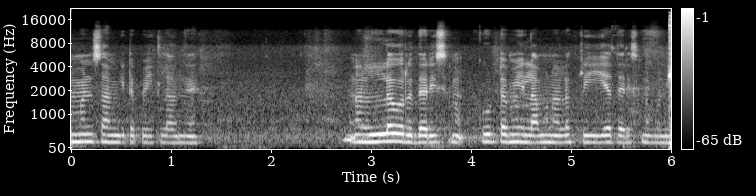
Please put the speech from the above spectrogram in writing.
அம்மன் சாமிக்கிட்ட போய்க்கலாங்க. நல்ல ஒரு தரிசனம். கூட்டமே இல்லாமல் நல்லா ஃப்ரீயாக தரிசனம் பண்ணி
